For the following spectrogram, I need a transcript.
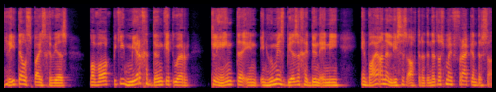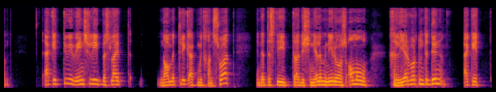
retail space gewees maar waar ek bietjie meer gedink het oor kliënte en en hoe mens besigheid doen en die en baie analises agter dit en dit was my vrek interessant. Ek het toe eventually besluit na matriek ek moet gaan swat en dit is die tradisionele manier hoe ons almal geleer word om te doen. Ek het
